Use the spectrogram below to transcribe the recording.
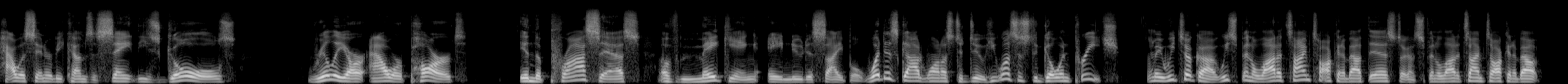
how a sinner becomes a saint these goals really are our part in the process of making a new disciple. What does God want us to do? He wants us to go and preach I mean, we took a, we spent a lot of time talking about this. I Spent a lot of time talking about,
